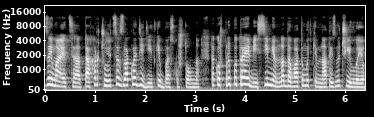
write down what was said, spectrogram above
Займаються та харчуються в закладі дітки безкоштовно. Також при потребі сім'ям надаватимуть кімнати з ночівлею.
